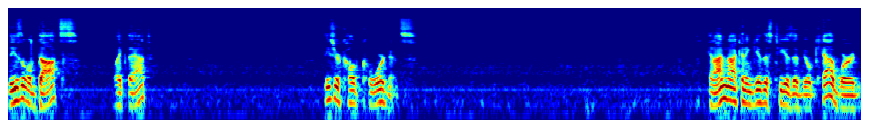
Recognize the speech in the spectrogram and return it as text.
these little dots like that, these are called coordinates. And I'm not going to give this to you as a vocab word,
